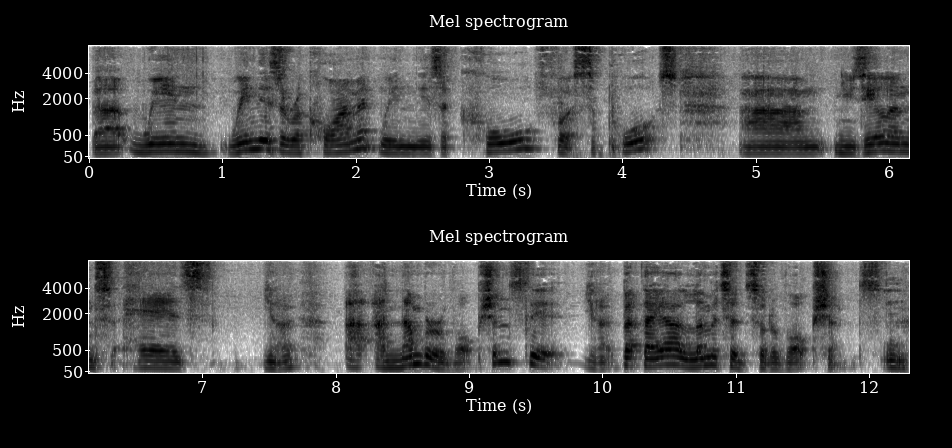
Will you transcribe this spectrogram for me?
but when when there's a requirement when there's a call for support um, New Zealand has, you know, a, a, number of options there, you know, but they are limited sort of options. Mm.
